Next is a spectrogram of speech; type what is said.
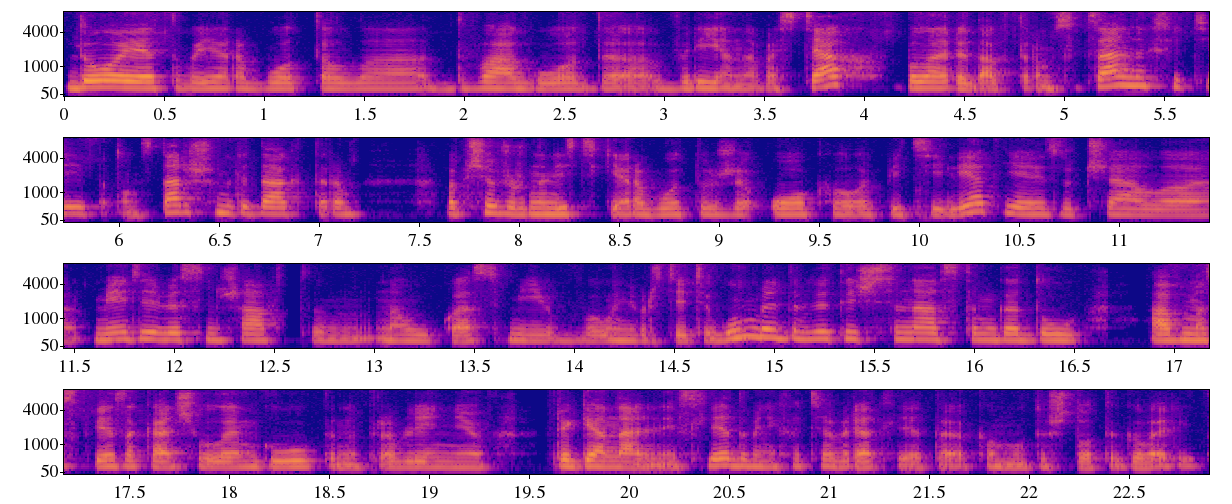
До этого я работала два года в РИА Новостях, была редактором социальных сетей, потом старшим редактором – Вообще в журналистике я работаю уже около пяти лет. Я изучала медиависсеншафт, науку о СМИ в университете Гумбольда в 2017 году, а в Москве заканчивала МГУ по направлению региональные исследования, хотя вряд ли это кому-то что-то говорит.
